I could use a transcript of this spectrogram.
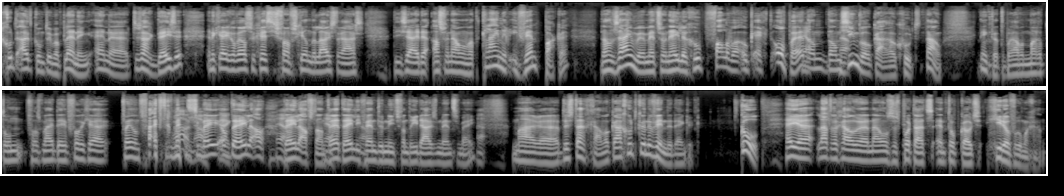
goed uitkomt in mijn planning. En eh, toen zag ik deze. En ik kreeg al wel suggesties van verschillende luisteraars. Die zeiden, als we nou een wat kleiner event pakken... dan zijn we met zo'n hele groep, vallen we ook echt op. Hè? Ja, Dan, dan ja. zien we elkaar ook goed. Nou, ik denk dat de Brabant Marathon, volgens mij deed vorig jaar 250 Oh, mensen nou, mee kijk. op de hele, Ja. de hele afstand. Hè? Het hele event doen iets van 3000 mensen mee. Maar, eh, dus daar gaan we elkaar goed kunnen vinden, denk ik. Cool. Hey, eh, laten we gauw eh, naar onze sportarts en topcoach Guido Vroemen gaan.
